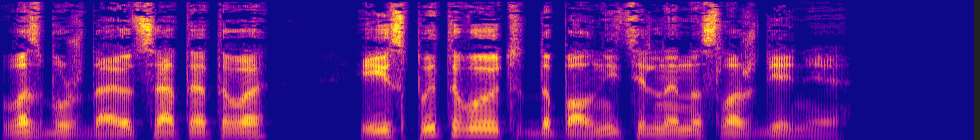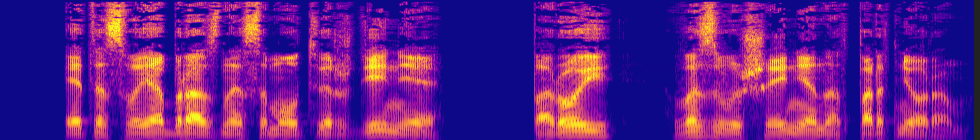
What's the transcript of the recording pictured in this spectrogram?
возбуждаются от этого и испытывают дополнительное наслаждение. Это своеобразное самоутверждение, порой возвышение над партнером.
